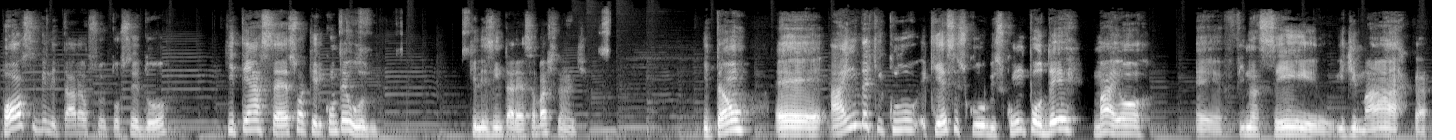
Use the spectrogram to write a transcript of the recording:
possibilitar ao seu torcedor que tenha acesso àquele conteúdo que lhes interessa bastante. Então, é, ainda que, clube, que, esses clubes com um poder maior é, financeiro e de marca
